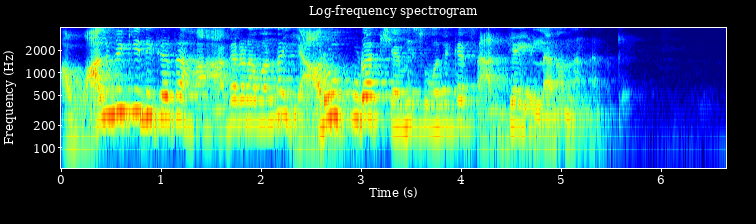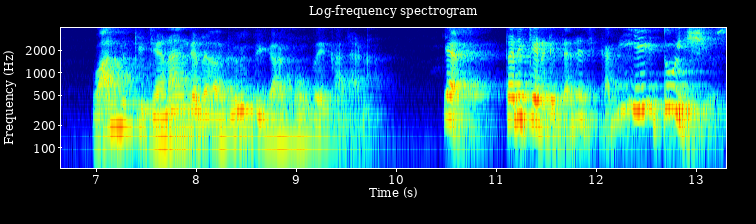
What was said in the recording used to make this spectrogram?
ಆ ವಾಲ್ಮೀಕಿ ನಿಗದ ಹಗರಣವನ್ನು ಯಾರೂ ಕೂಡ ಕ್ಷಮಿಸುವುದಕ್ಕೆ ಸಾಧ್ಯ ಇಲ್ಲ ಅನ್ನೋ ನನ್ನ ನಂಬಿಕೆ. ವಾಲ್ಮೀಕಿ ಜನಾಂಗದ ಅಭಿವೃದ್ಧಿಗಾಗಿ ಹೋಗಬೇಕಾದ ಹಣ. ಎಸ್ ತನಿಖೆ ನಡೀತಾ ಇದೆ ಈ ಟೂ ಇಶ್ಯೂಸ್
